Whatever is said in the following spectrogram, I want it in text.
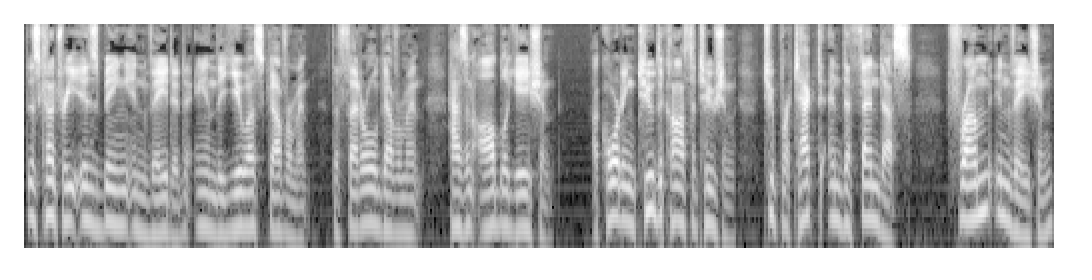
this country is being invaded, and the U.S. government, the federal government, has an obligation, according to the Constitution, to protect and defend us from invasion,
